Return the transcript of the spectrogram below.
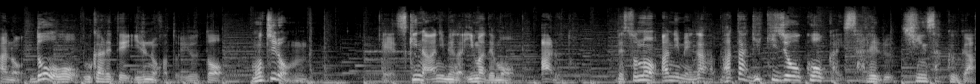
あのどう浮かれているのかというともちろん、えー好きなアニメが今でもあるとでそのアニメがまた劇場公開される新作が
